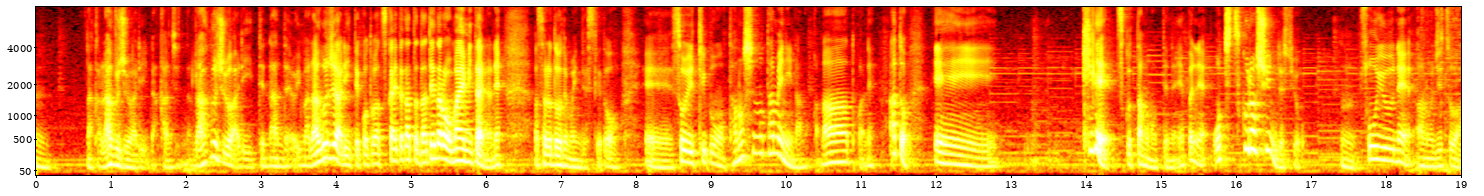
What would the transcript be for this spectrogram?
うん、なんかラグジュアリーな感じになる。ラグジュアリーってなんだよ。今ラグジュアリーって言葉使いたかっただけだろお前みたいなね、まあ、それはどうでもいいんですけど、えー、そういう気分を楽しむためになのかなとかね。あと、えー、木で作ったものってねやっぱりね落ち着くらしいんですよ、うん、そういうねあの実は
